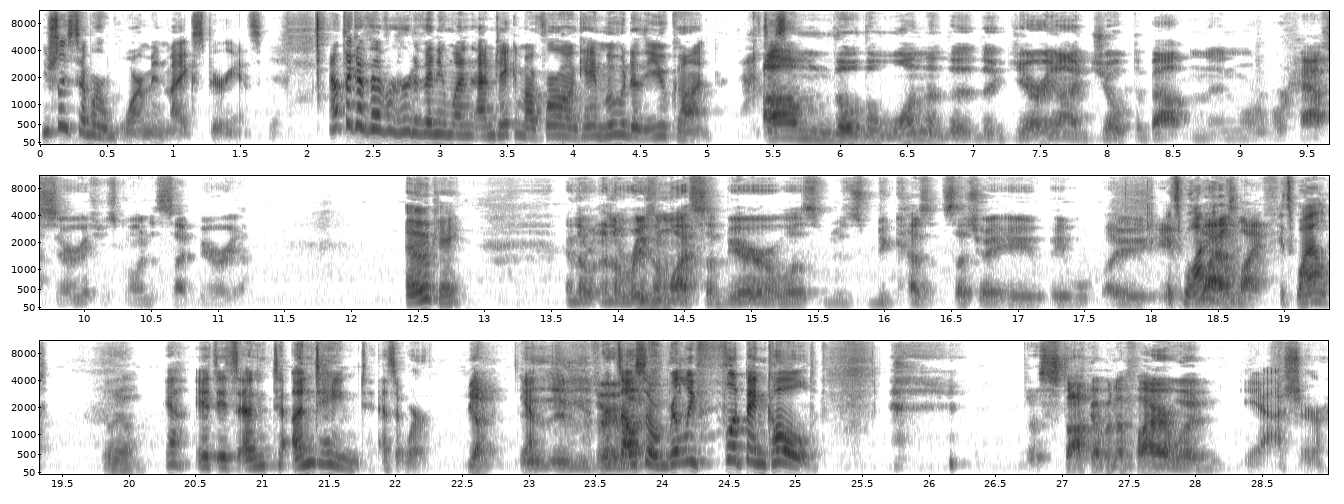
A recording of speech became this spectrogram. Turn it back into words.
Usually somewhere warm in my experience. I don't think i've ever heard of anyone i'm taking my 401k and moving to the yukon Just- Um, the the one that the, the Gary and I joked about and, and were, were half serious was going to Siberia, okay. And the and the reason why Siberia was is because it's such a a, a, a It's wild. wildlife. it's wild. Oh, yeah, yeah it, it's un- untamed as it were. Yeah, Yeah. It, it very it's also really flipping cold. stock up in the firewood, yeah sure.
